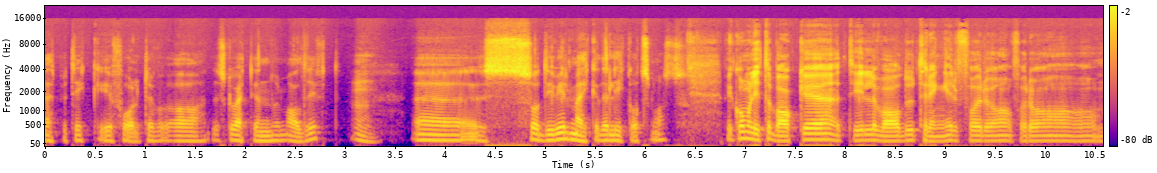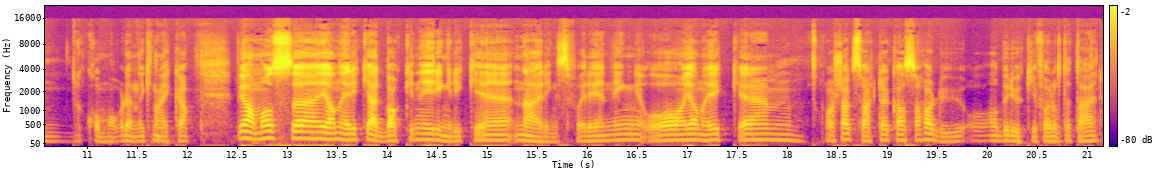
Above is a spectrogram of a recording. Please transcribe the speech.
nettbutikk i forhold til hva det skulle vært i en normaldrift. Mm. Eh, så de vil merke det like godt som oss. Vi kommer litt tilbake til hva du trenger for å, for å komme over denne kneika. Vi har med oss Jan Erik Gjerdbakken i Ringerike næringsforening. Og Jan Erik, hva slags verktøykasse har du å bruke i forhold til dette her?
